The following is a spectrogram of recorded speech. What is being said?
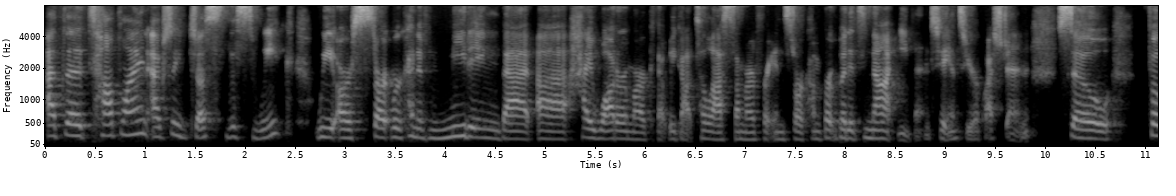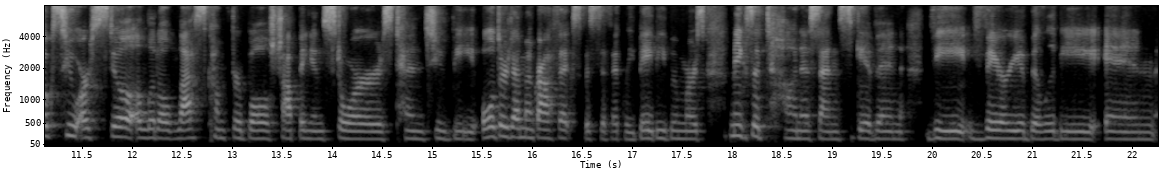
At the top line, actually, just this week, we are start. We're kind of meeting that uh, high water mark that we got to last summer for in-store comfort, but it's not even. To answer your question, so folks who are still a little less comfortable shopping in stores tend to be older demographics, specifically baby boomers. Makes a ton of sense given the variability in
